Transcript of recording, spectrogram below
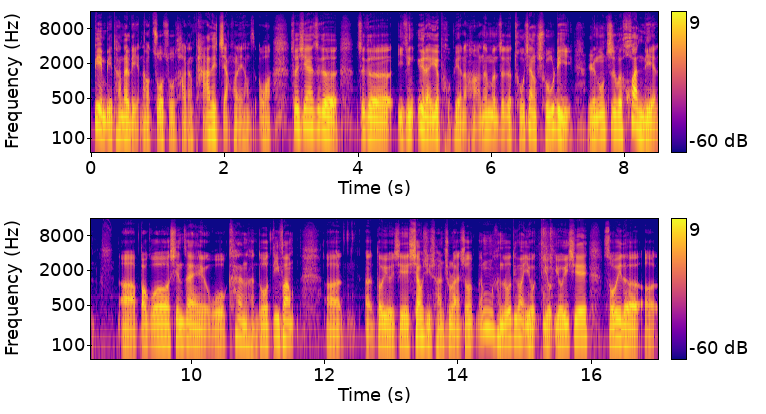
辨别他的脸，然后做出好像他在讲话的样子，哇！所以现在这个这个已经越来越普遍了哈。那么这个图像处理、人工智慧换脸啊，包括现在我看很多地方，呃呃都有一些消息传出来说，嗯，很多地方有有有一些所谓的呃。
